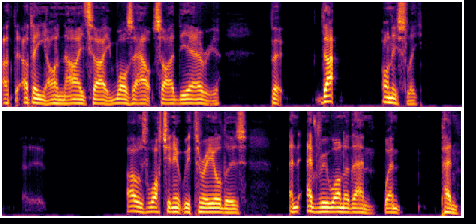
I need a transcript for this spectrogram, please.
I, th- I think on hindsight it was outside the area, but that honestly, I was watching it with three others, and every one of them went pen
